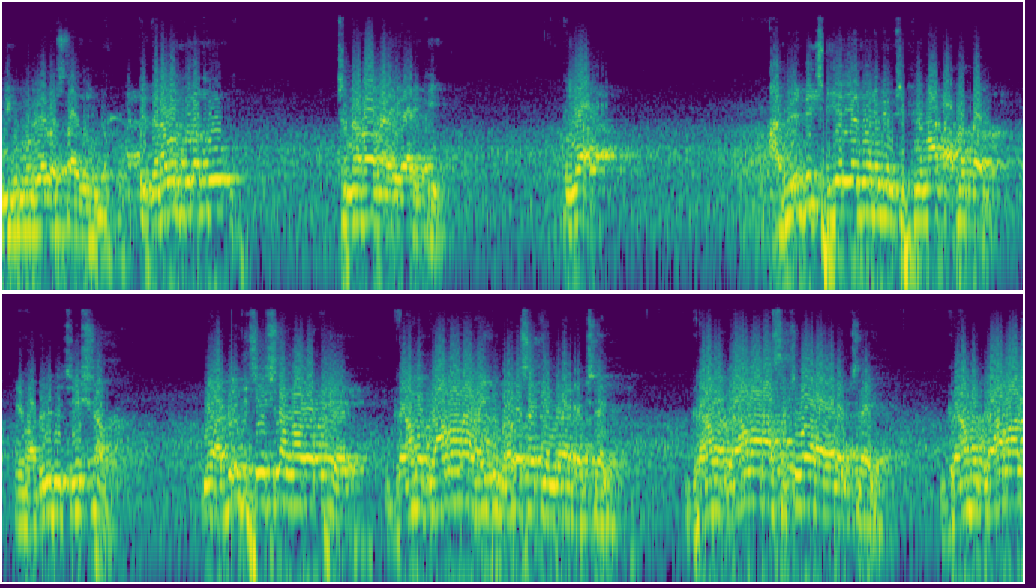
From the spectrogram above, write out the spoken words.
మీకు మూడు వేలు వస్తాను ఎందుకు అట్టి ధనవంతులకు చంద్రబాబు నాయుడు గారికి అయ్యా అభివృద్ధి చేయలేదు అని మేము చెప్పిన మాట అబద్ధం. మేము అభివృద్ధి చేసినాం. మేము అభివృద్ధి చేసినాం కాబట్టి గ్రామ గ్రామాన రైతు భరోసా కేంద్రాలు వచ్చినాయి. గ్రామ గ్రామాన సచివాలయాలు వచ్చినాయి. గ్రామ గ్రామాన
